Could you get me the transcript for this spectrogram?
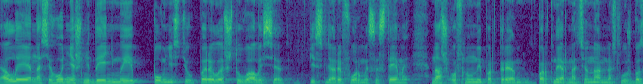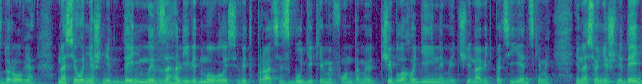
Але на сьогоднішній день ми повністю перелаштувалися після реформи системи. Наш основний партнер, партнер Національна служба здоров'я. На сьогоднішній день ми взагалі відмовилися від праці з будь-якими фондами, чи благодійними, чи навіть пацієнтськими. І на сьогоднішній день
